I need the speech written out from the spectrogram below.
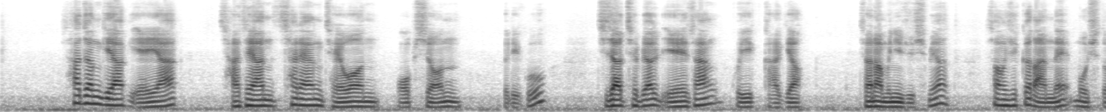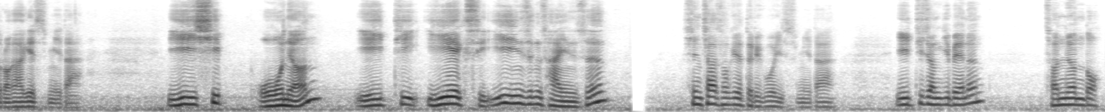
사전 계약 예약 자세한 차량 재원 옵션 그리고 지자체별 예상 구입 가격 전화 문의 주시면 성실껏 안내 모시도록 하겠습니다. 25년 ET EX 2인승 4인승 신차 소개해드리고 있습니다. ET 전기배는 전년도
